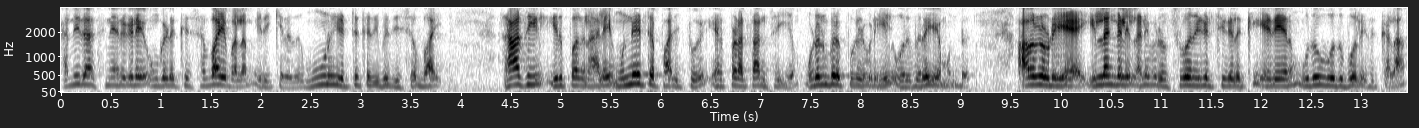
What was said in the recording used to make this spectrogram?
கன்னிராசினியர்களே உங்களுக்கு செவ்வாய் பலம் இருக்கிறது. மூணு எட்டுக்கு அதிபதி செவ்வாய். ராசியில் இருப்பதனாலே முன்னேற்ற பாதிப்புகள் ஏற்படத்தான் செய்யும். உடன்பிறப்புகள் வழியில் ஒரு விரயம் உண்டு அவர்களுடைய இல்லங்களில் நடைபெறும் சுப நிகழ்ச்சிகளுக்கு ஏதேனும் உதவுவது போல் இருக்கலாம்.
